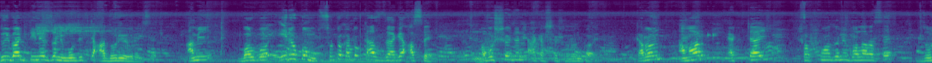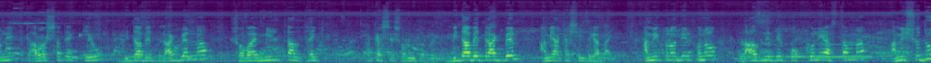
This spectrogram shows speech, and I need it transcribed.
দুই বার টিনের জন্য মসজিদটা আদরি হয়ে রয়েছে। আমি বলব এরকম ছোটোখাটো কাজ জায়গা আছে অবশ্যই জানি আকাশকে স্মরণ করে। কারণ আমার একটাই সবসময় জন্য বলার আছে জনি কারোর সাথে কেউ বিধাভেদ রাখবেন না সবাই মিলতাল থাই আকাশে স্মরণ করবেন। বিধাভেদ রাখবেন, আমি আকাশ সেই জায়গা নাই। আমি কোনোদিন কোনো রাজনীতির পক্ষ নিয়ে আসতাম না। আমি শুধু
